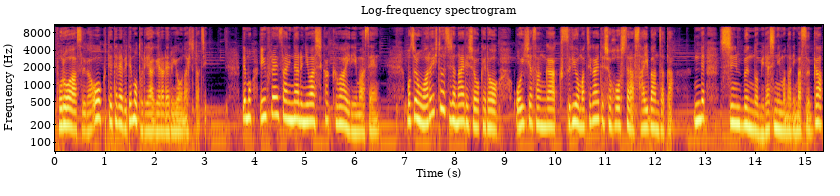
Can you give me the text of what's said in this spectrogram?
フォロワー数が多くてテレビでも取り上げられるような人たち。でも、インフルエンサーになるには資格はいりません。もちろん悪い人たちじゃないでしょうけど、お医者さんが薬を間違えて処方したら裁判沙汰。で、新聞の見出しにもなりますが、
